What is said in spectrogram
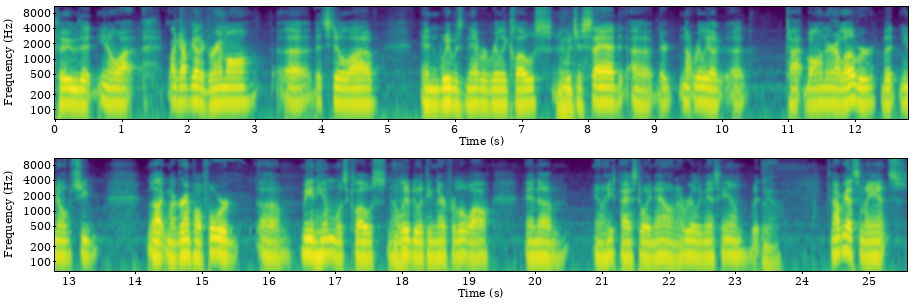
too that you know I like I've got a grandma uh, that's still alive and we was never really close Mhm. which is sad uh, they're not really a, a tight bond there I love her but you know she like my grandpa Ford um, me and him was close and I Mhm. lived with him there for a little while and um, you know he's passed away now and I really miss him but yeah. I've got some aunts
